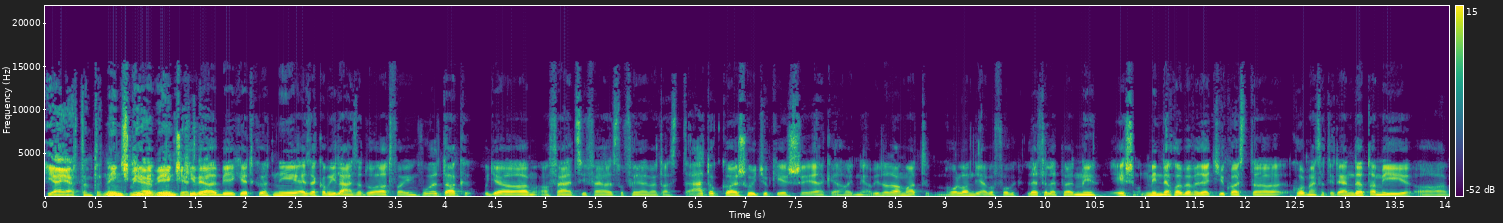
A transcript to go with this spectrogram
Ja, értem, tehát nincs, nincs, kivel, békét nincs kivel békét kötni. Ezek a mi lázadó alatfaink voltak. Ugye a, a felci felszó félelmet azt átokkal sújtjuk, és el kell hagyni a birodalmat. Hollandiába fog letelepedni, és mindenhol bevezetjük azt a kormányzati rendet, ami a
